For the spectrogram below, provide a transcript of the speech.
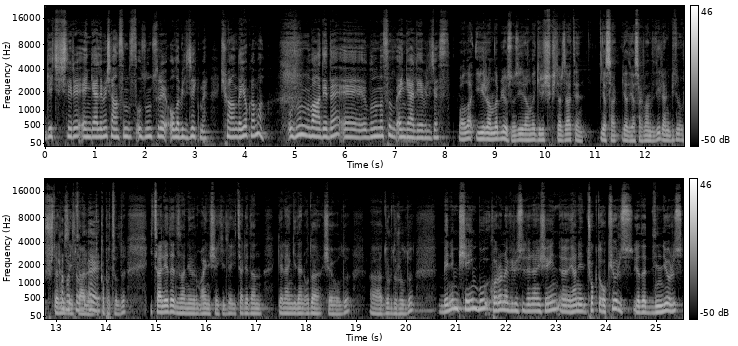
geçişleri engelleme şansımız uzun süre olabilecek mi? Şu anda yok ama uzun vadede e, bunu nasıl engelleyebileceğiz? Valla İran'la biliyorsunuz İran'la giriş çıkışlar zaten yasak ya yasaklandı değil. Yani bütün uçuşlarımız da iptal oldu, evet. kapatıldı. İtalya'da da zannediyorum aynı şekilde. İtalya'dan gelen giden o da şey oldu, aa, durduruldu. Benim şeyim bu koronavirüsü denen şeyin e, yani çok da okuyoruz ya da dinliyoruz.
